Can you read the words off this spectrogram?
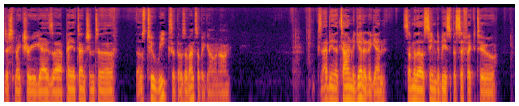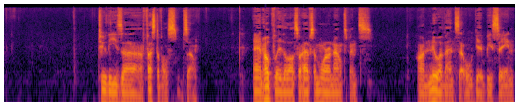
just make sure you guys uh, pay attention to those two weeks that those events will be going on. Because that'd be the time to get it again. Some of those seem to be specific to to these uh, festivals. So, and hopefully they'll also have some more announcements on new events that will get be seen.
